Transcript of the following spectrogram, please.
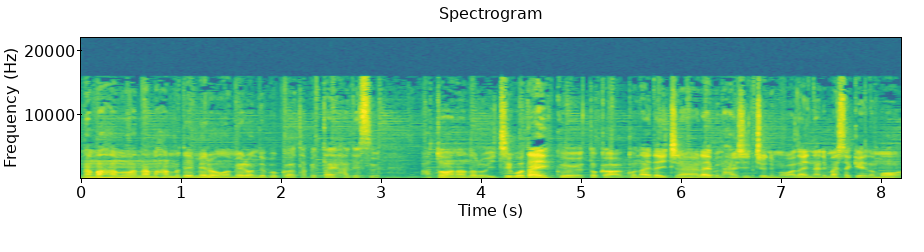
生ハムは生ハムでメロンはメロンで僕は食べたい派です。あとは何だろういちご大福とかこの間一覧ライブの配信中にも話題になりましたけれども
